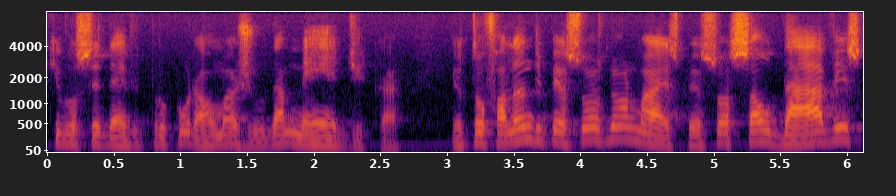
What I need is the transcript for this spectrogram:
que você deve procurar uma ajuda médica. Eu estou falando de pessoas normais, pessoas saudáveis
